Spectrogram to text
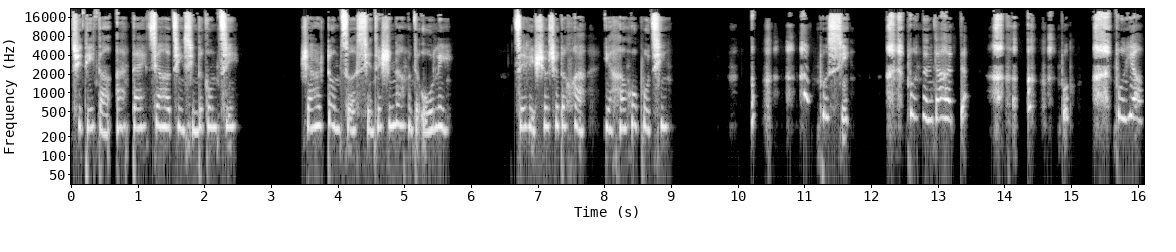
去抵挡阿呆将要进行的攻击，然而动作显得是那么的无力，嘴里说出的话也含糊不清。不行，不能打，阿呆，不，不要！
